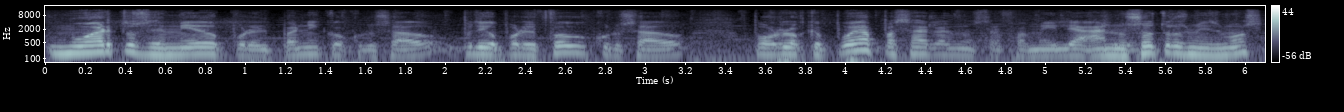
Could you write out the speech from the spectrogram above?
muertos de miedo por el pánico cruzado, digo, por el fuego cruzado, por lo que pueda pasarle a nuestra familia, a nosotros mismos,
